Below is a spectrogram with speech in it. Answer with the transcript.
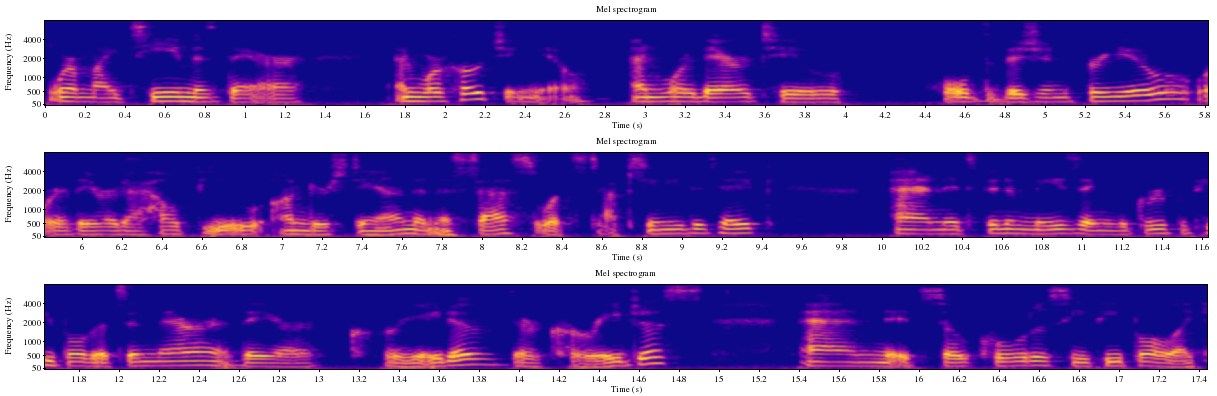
where my team is there and we're coaching you and we're there to hold the vision for you. We're there to help you understand and assess what steps you need to take. And it's been amazing. The group of people that's in there, they are creative, they're courageous, and it's so cool to see people like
